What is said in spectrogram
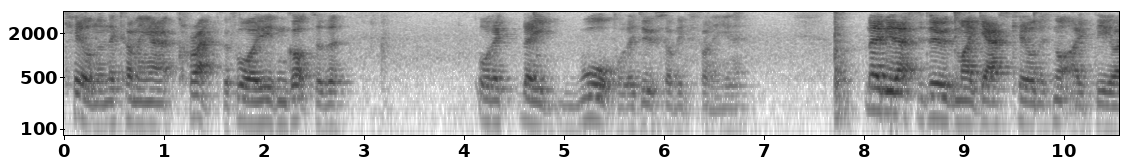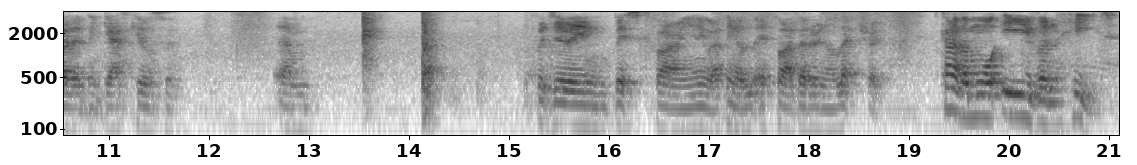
kiln and they're coming out cracked before I even got to the, or they, they warp or they do something funny, you know. Maybe that's to do with my gas kiln. It's not ideal, I don't think, gas kilns for um, for doing bisque firing anyway. I think they fire better in electric it's kind of a more even heat.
